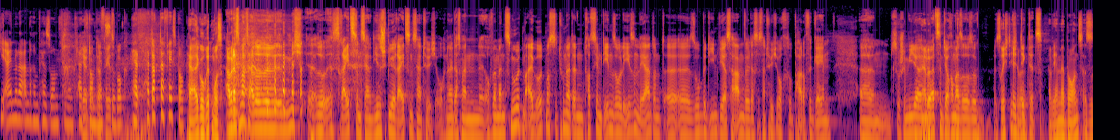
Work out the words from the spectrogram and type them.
die ein oder anderen Personen von den Plattformen Herr Dr. Facebook. Herr, Herr Dr. Facebook. Herr Algorithmus. Aber das macht also äh, mich, also es reizt uns ja, dieses Spiel reizt uns natürlich auch, ne, dass man, auch wenn man es nur mit dem Algorithmus zu tun hat, dann trotzdem den so lesen lernt und äh, äh so bedient, wie er es haben will. Das ist natürlich auch so part of the game ähm, Social Media ja, Nerds sind ja auch immer so, so ist richtig, addicted. Aber, aber, wir haben ja bei uns, also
